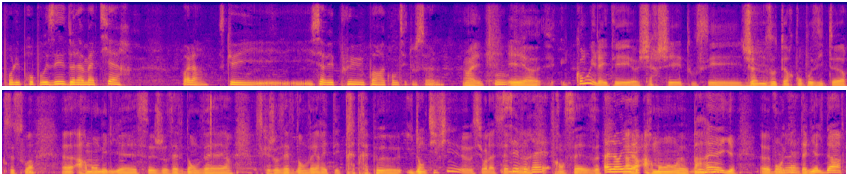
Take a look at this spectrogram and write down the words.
pour lui proposer de la matière. Voilà, parce qu'il il savait plus quoi raconter tout seul. Ouais. Mm. Et euh, comment il a été euh, cherché tous ces jeunes auteurs-compositeurs, que ce soit euh, Armand Méliès, Joseph Danvers, parce que Joseph Danvers était très très peu identifié euh, sur la scène C'est euh, vrai. française. Alors, il y a- Armand, euh, pareil. Euh, bon, il y a. Daniel Dark,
